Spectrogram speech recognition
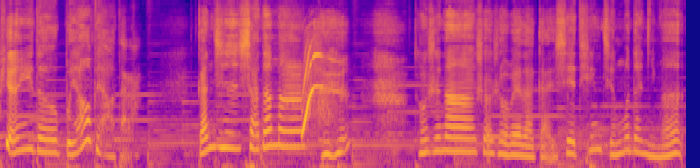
便宜的不要不要的啦，赶紧下单吧！同时呢，瘦瘦为了感谢听节目的你们。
